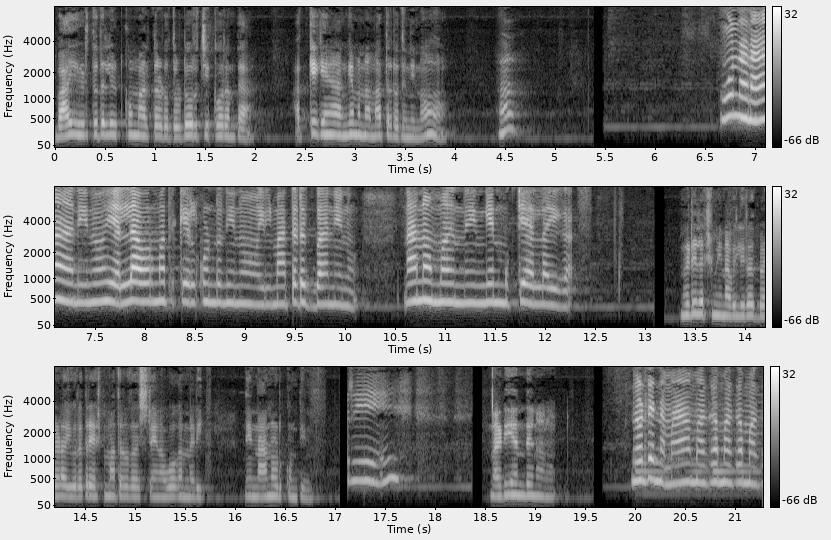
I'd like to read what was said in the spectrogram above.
ಬಾಯಿ ಹಿಡ್ತದಲ್ಲಿ ಇಟ್ಕೊಂಡು ಮಾತಾಡೋ ದೊಡ್ಡೋರು ಚಿಕ್ಕವ್ರು ಅಂತ ಅದಕ್ಕೆ ಹಂಗೆ ಮನ ಮಾತಾಡೋದು ನೀನು? ಹಾಂ? ಹ್ಞೂನಣ್ಣ ನೀನು ಎಲ್ಲ ಅವ್ರ ಮಾತು ಕೇಳ್ಕೊಂಡು ನೀನು ಇಲ್ಲಿ ಮಾತಾಡೋದು ಬಾ ನೀನು. ನಾನು ಅಮ್ಮ ನಿಂಗೇನು ಮುಖ್ಯ ಅಲ್ಲ ಈಗ. ನಡಿ ಲಕ್ಷ್ಮಿ ನಾವು ಇಲ್ಲಿರೋದು ಬೇಡ ಇವ್ರ ಹತ್ರ ಎಷ್ಟು ಮಾತಾಡೋದು ಅಷ್ಟೇ ನಾವು ಹೋಗೋಣ ನಡಿ. ನೀನು ನಾನು ನೋಡ್ಕೊಂತೀನಿ. ನಡಿ ಅಂದೆ ನಾನು. ನೋಡ್ದನಮ್ಮ ಮಗ ಮಗ ಮಗ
